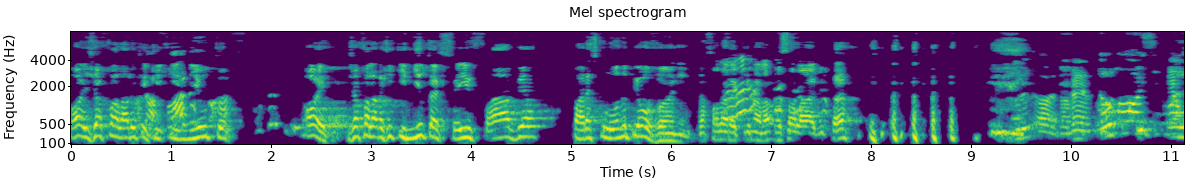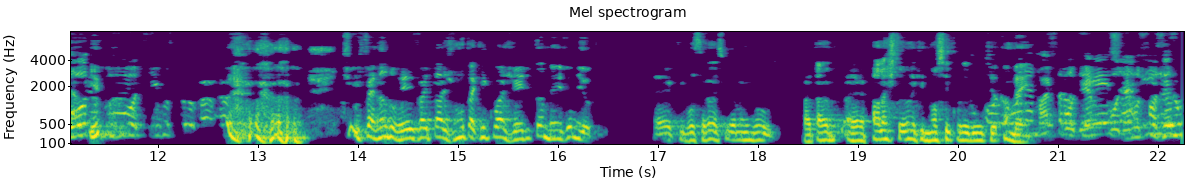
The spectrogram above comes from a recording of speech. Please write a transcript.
olha, já falaram que, Ah, aqui que Newton. Olha, já falaram aqui que Newton é feio e Flávia parece com Luana Piovani. Já falaram aqui na nossa live, tá? Ah, tá vendo? Longe, É outro dos motivos pelo qual E Fernando Reis vai estar junto aqui com a gente também, viu, Newton? É, que você vai, vai estar é, palestrando aqui no nosso encontro também. Mas podemos- podemos e fazer uma-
